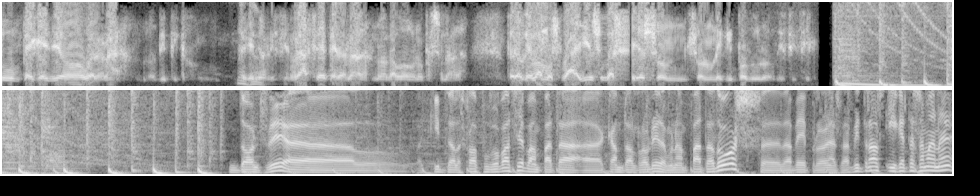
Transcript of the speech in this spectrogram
hubo un pequeño, bueno, nada, lo típico, un pequeño rifirrafe, pero nada, no acabó, no pasó nada. Pero que vamos, su casa ellos son, son un equipo duro, difícil. Doncs bé, l'equip de l'Escola Futbol Base va empatar a Camp del Raureda amb un empat a dos, eh, va haver problemes arbitrals, i aquesta setmana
